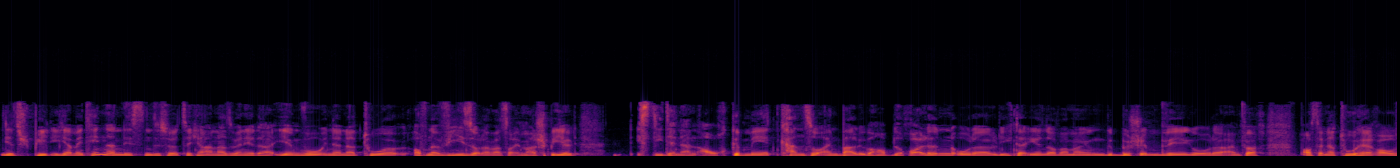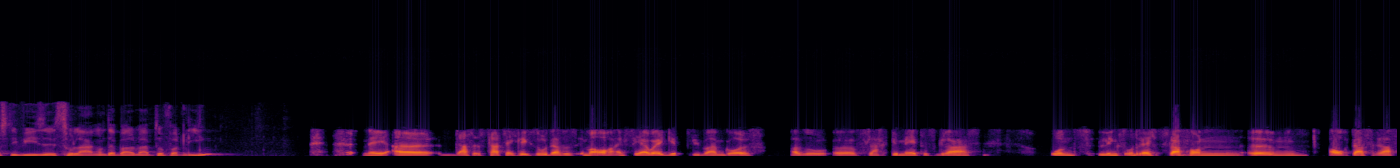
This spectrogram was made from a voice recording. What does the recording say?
Jetzt spielt ihr ja mit Hindernissen, das hört sich ja an, als wenn ihr da irgendwo in der Natur auf einer Wiese oder was auch immer spielt. Ist die denn dann auch gemäht? Kann so ein Ball überhaupt rollen oder liegt da irgendwo einmal ein Gebüsch im Wege oder einfach aus der Natur heraus, die Wiese ist zu lang und der Ball bleibt sofort liegen? Nee, äh, das ist tatsächlich so, dass es immer auch ein Fairway gibt, wie beim Golf, also äh, flach gemähtes Gras und links und rechts davon ähm, auch das Raff,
